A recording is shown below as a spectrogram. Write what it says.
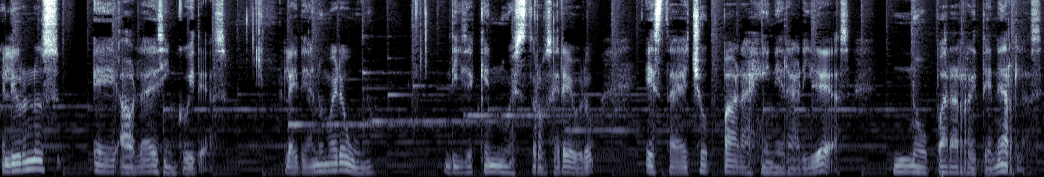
El libro nos eh, habla de cinco ideas. La idea número uno dice que nuestro cerebro está hecho para generar ideas, no para retenerlas.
